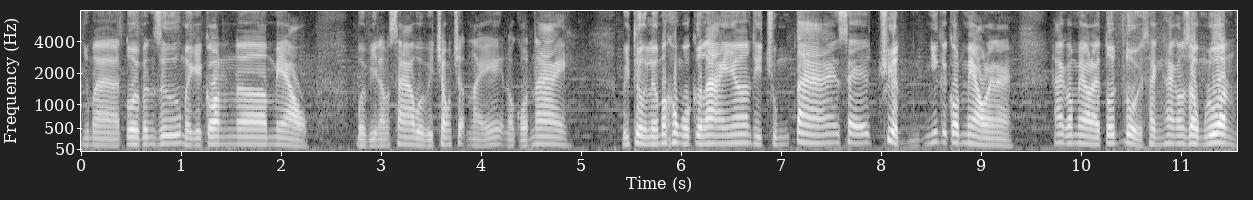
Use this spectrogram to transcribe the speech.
Nhưng mà tôi vẫn giữ mấy cái con uh, mèo. Bởi vì làm sao? Bởi vì trong trận này ấy, nó có nai. Bình thường nếu mà không có cờ lai nhá Thì chúng ta ấy sẽ chuyển những cái con mèo này này. Hai con mèo này tôi đổi thành hai con rồng luôn.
